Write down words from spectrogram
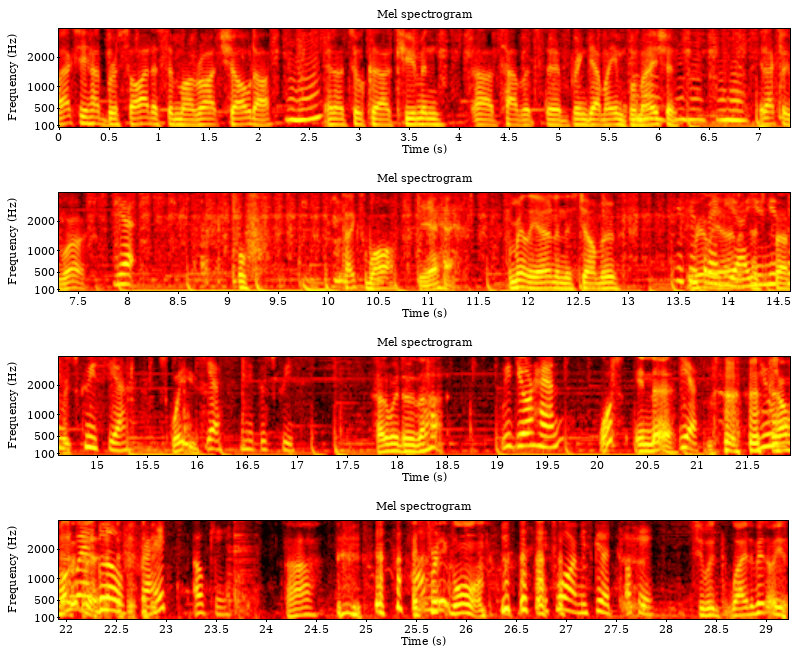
I actually had bursitis in my right shoulder, Mm-hmm. and I took uh, cumin uh, tablets to bring down my inflammation. Mm-hmm, It actually worked. Yeah. It takes a while. Yeah. I'm really earning this jamu. This is Really, ready, yeah? You need to squeeze, yeah. Squeeze. Yes, need to squeeze. How do we do that? With your hand, What? In there? yes. You, you wear it? glove, right? Okay. Ah. it's pretty warm. It's warm, it's good. Okay. Should we wait a bit? Or you...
